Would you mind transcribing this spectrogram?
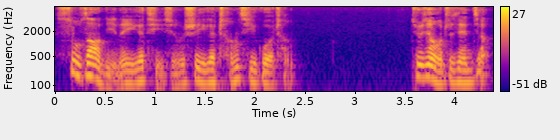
塑造你的一个体型是一个长期过程，就像我之前讲，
